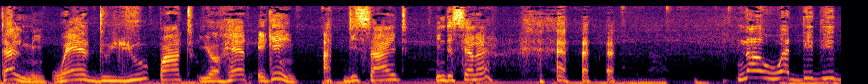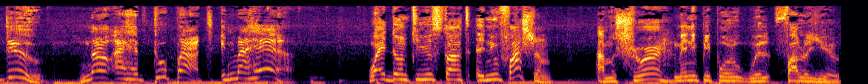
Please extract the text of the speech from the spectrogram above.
Tell me, where do you part your hair again? At this side? In the center? Now what did you do? Now I have two parts in my hair. Why don't you start a new fashion? I'm sure many people will follow you.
